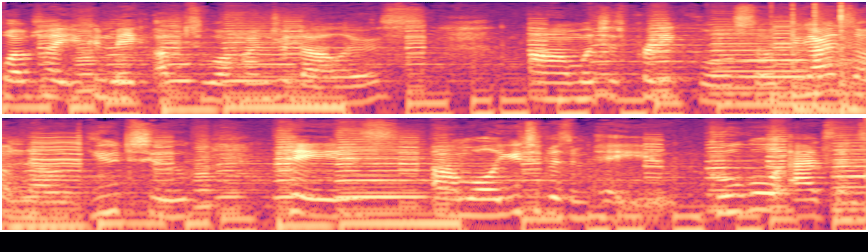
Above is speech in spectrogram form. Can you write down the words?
website you can make up to hundred dollars um, which is pretty cool. So if you guys don't know youtube pays um, well youtube doesn't pay you. Google adsense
